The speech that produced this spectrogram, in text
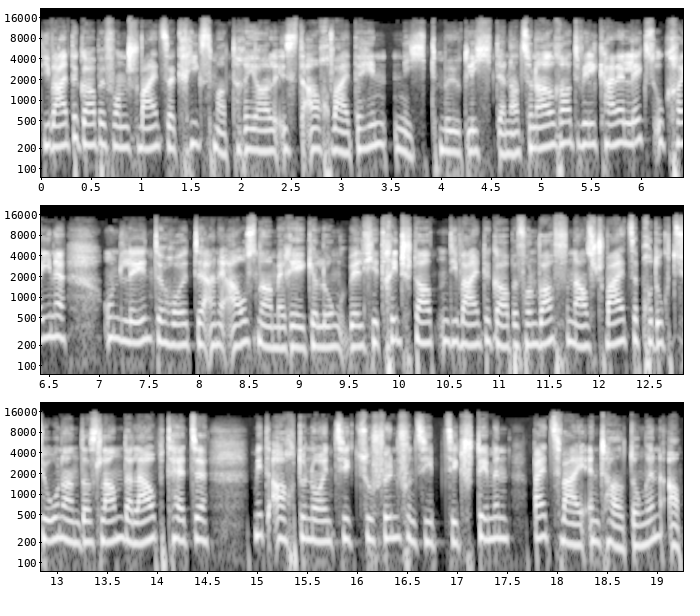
Die Weitergabe von Schweizer Kriegsmaterial ist auch weiterhin nicht möglich. Der Nationalrat will keine Lex Ukraine und lehnte heute eine Ausnahmeregelung, welche Drittstaaten die Weitergabe von Waffen aus Schweizer Produktion an das Land erlaubt hätte, mit 98 zu 75 Stimmen bei zwei Enthaltungen ab.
